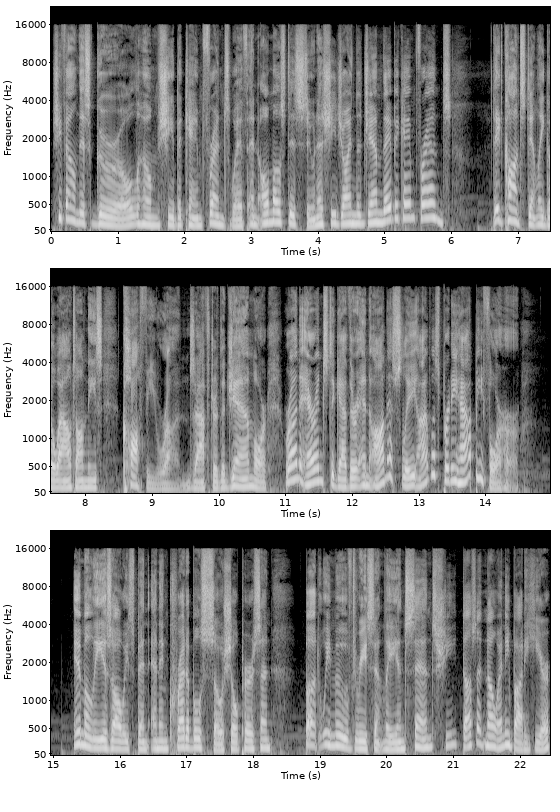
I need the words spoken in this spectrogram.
She found this girl whom she became friends with, and almost as soon as she joined the gym, they became friends. They'd constantly go out on these coffee runs after the gym or run errands together, and honestly, I was pretty happy for her. Emily has always been an incredible social person, but we moved recently, and since she doesn't know anybody here,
